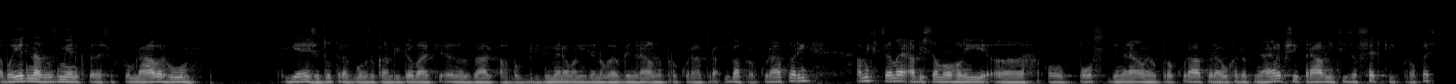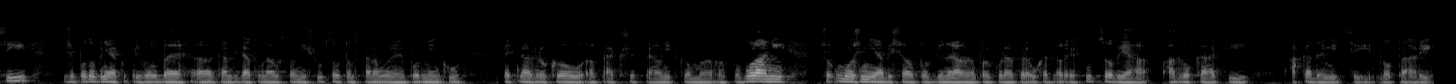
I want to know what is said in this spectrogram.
lebo jedna zo zmien, ktoré sú v tom návrhu, je, že doteraz môžu kandidovať e, za, alebo byť vymenovaní za nového generálneho prokurátora iba prokurátori. A my chceme, aby sa mohli e, o post generálneho prokurátora uchádzať najlepší právnici zo všetkých profesí, čiže podobne ako pri voľbe kandidátov na ústavných súdcov, tam stanovujeme podmienku 15 rokov praxe v právnickom eh, povolaní, čo umožní, aby sa o post generálneho prokurátora uchádzali aj sudcovia, advokáti, akademici, notári.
